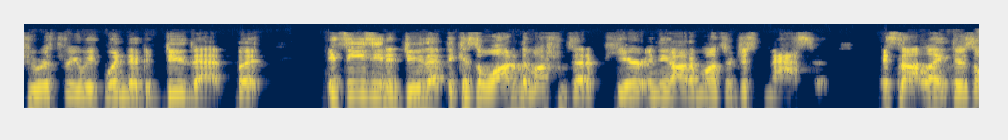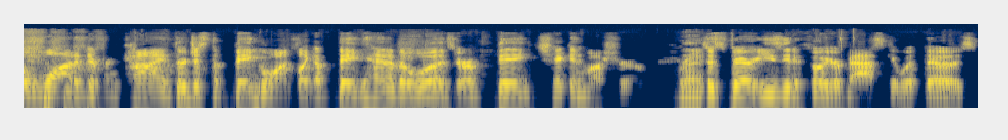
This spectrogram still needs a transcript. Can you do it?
two or three week window to do that, but it's easy to do that because a lot of the mushrooms that appear in the autumn months are just massive. It's not like there's a lot of different kinds. They're just the big ones, like a big hen of the woods or a big chicken mushroom. Right. So it's very easy to fill your basket with those.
